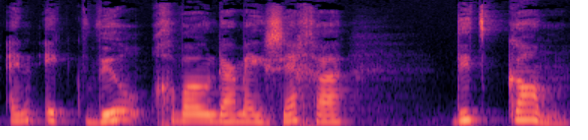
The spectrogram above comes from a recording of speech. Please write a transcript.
En ik wil gewoon daarmee zeggen: dit kan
